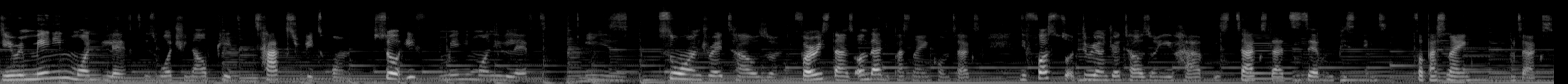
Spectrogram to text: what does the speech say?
the remaining money left is what you now pay the tax rate on. So if remaining money left is 200,000 for instance under the personal income tax the first 300,000 you have is taxed at 7% for personal income tax.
